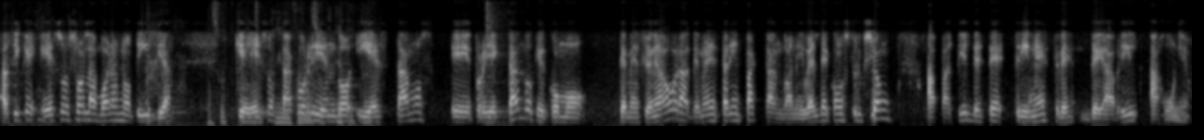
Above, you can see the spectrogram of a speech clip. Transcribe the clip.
Así que esas son las buenas noticias, que eso está corriendo y estamos eh, proyectando que como te mencioné ahora, deben estar impactando a nivel de construcción a partir de este trimestre de abril a junio.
